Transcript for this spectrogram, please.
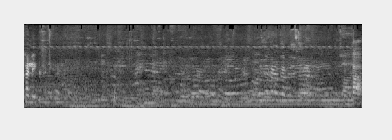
खाली खाली Ah.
